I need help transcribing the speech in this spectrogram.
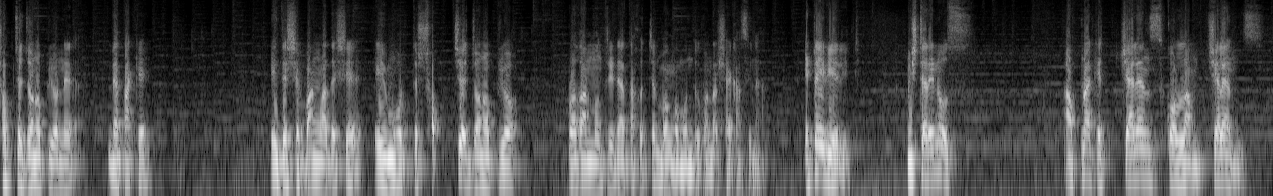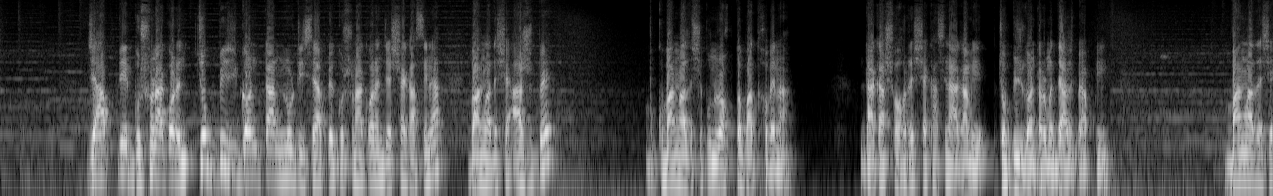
সবচেয়ে জনপ্রিয় নেতাকে? এই দেশে, বাংলাদেশে এই মুহূর্তে সবচেয়ে জনপ্রিয় প্রধানমন্ত্রী নেতা হচ্ছেন বঙ্গবন্ধু কন্যা শেখ হাসিনা। এটাই রিয়েলিটি মিস্টার ইনুস, আপনাকে চ্যালেঞ্জ করলাম চ্যালেঞ্জ যে আপনি ঘোষণা করেন, চব্বিশ ঘণ্টার নোটিশে আপনি ঘোষণা করেন যে শেখ হাসিনা বাংলাদেশে আসবে, বাংলাদেশে কোনো রক্তপাত হবে না। ঢাকা শহরে শেখ হাসিনা আগামী চব্বিশ ঘণ্টার মধ্যে আসবে আপনি। বাংলাদেশে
